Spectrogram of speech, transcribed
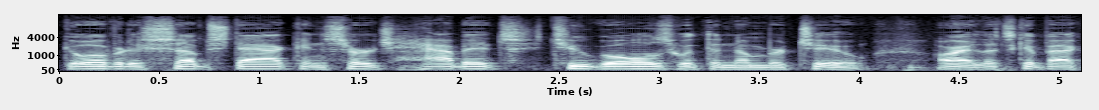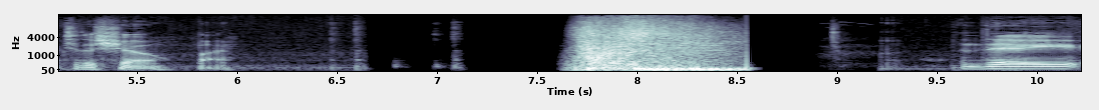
Go over to Substack and search Habits, two goals with the number two. All right, let's get back to the show. Bye. they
